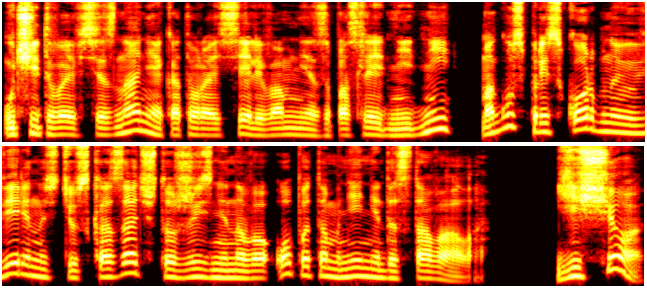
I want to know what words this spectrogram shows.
Учитывая все знания, которые сели во мне за последние дни, могу с прискорбной уверенностью сказать, что жизненного опыта мне не доставало. Еще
